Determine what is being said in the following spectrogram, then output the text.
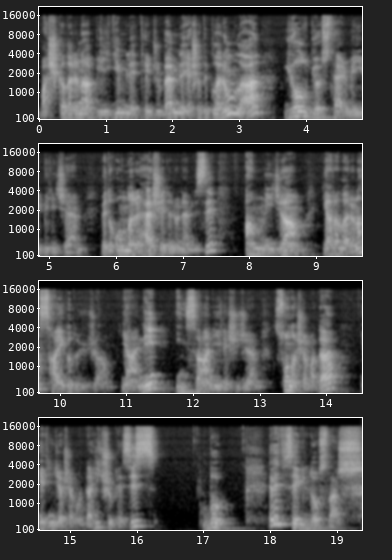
Başkalarına bilgimle, tecrübemle, yaşadıklarımla yol göstermeyi bileceğim. Ve de onları her şeyden önemlisi anlayacağım. Yaralarına saygı duyacağım. Yani insanileşeceğim. Son aşamada, yedinci aşamada hiç şüphesiz bu. Evet sevgili dostlar,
